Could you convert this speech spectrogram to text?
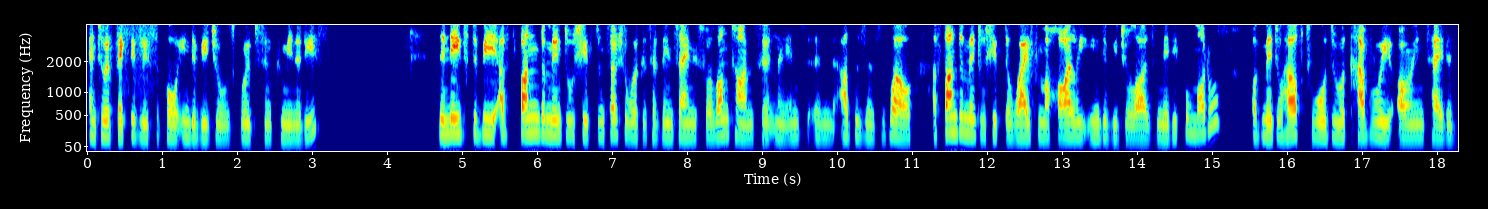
and to effectively support individuals, groups, and communities. There needs to be a fundamental shift, and social workers have been saying this for a long time, certainly, and, and others as well a fundamental shift away from a highly individualized medical model of mental health towards a recovery orientated,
